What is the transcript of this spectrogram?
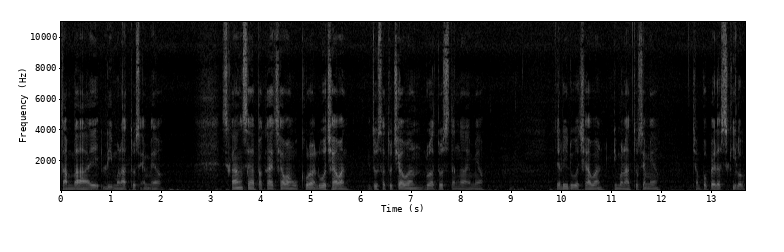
Tambah air 500 ml. Sekarang saya pakai cawan ukur lah, dua cawan. Itu satu cawan 200 ml. Jadi dua cawan 500 ml campur pedas sekilo.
